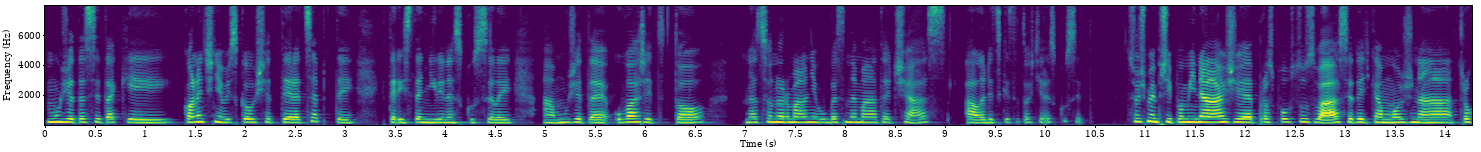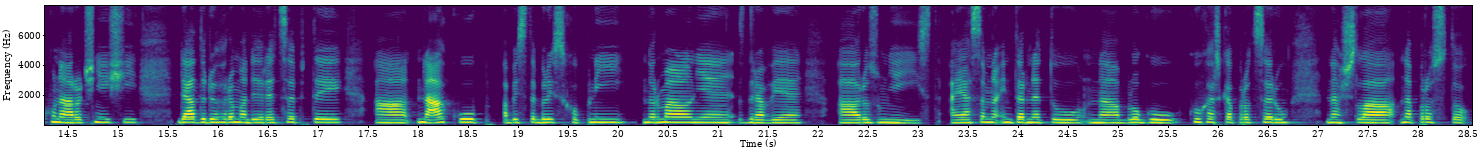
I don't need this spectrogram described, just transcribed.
Můžete si taky konečně vyzkoušet ty recepty, které jste nikdy neskusili a můžete uvařit to, na co normálně vůbec nemáte čas, ale vždycky jste to chtěli zkusit. Což mi připomíná, že pro spoustu z vás je teďka možná trochu náročnější dát dohromady recepty a nákup, abyste byli schopní normálně, zdravě a rozumně jíst. A já jsem na internetu na blogu Kuchařka pro dceru našla naprosto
